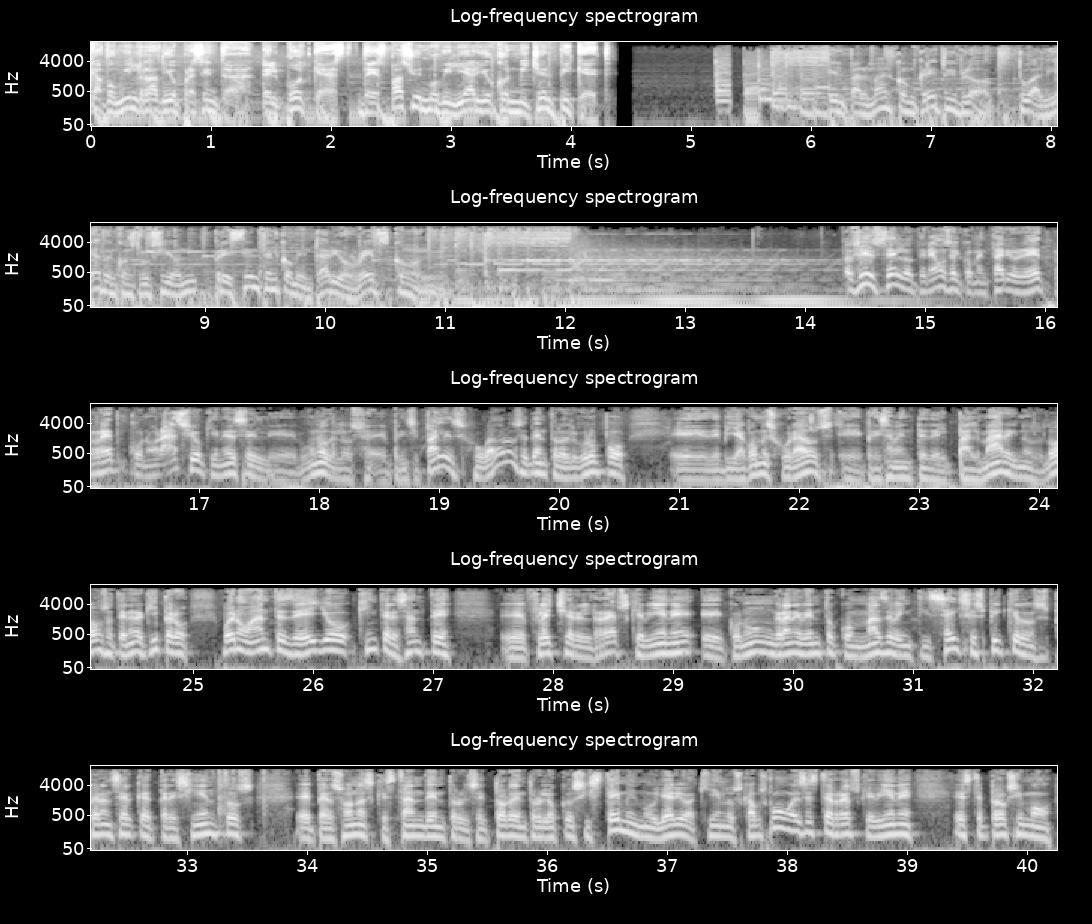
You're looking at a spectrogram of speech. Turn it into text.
Cabo Mil Radio presenta el podcast de Espacio Inmobiliario con Michelle Piquet. El Palmar Concreto y Blog, tu aliado en construcción, presenta el comentario Revs con. Así lo tenemos el comentario Red Red con Horacio, quien es el eh, uno de los eh, principales jugadores dentro del grupo eh, de Villagómez Jurados, precisamente del Palmar, y nos lo vamos a tener aquí. Pero bueno, antes de ello, qué interesante Fletcher, el Reps que viene con un gran evento con más de 26 speakers, nos esperan cerca de 300 personas que están dentro del sector, dentro del ecosistema inmobiliario aquí en Los Cabos. ¿Cómo es este Reps que viene este próximo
